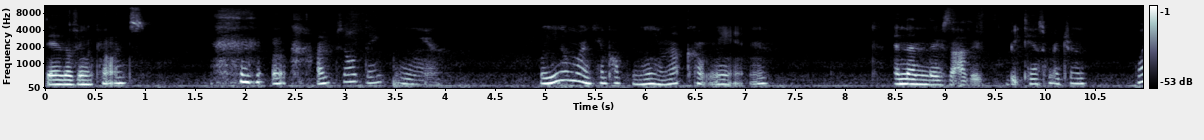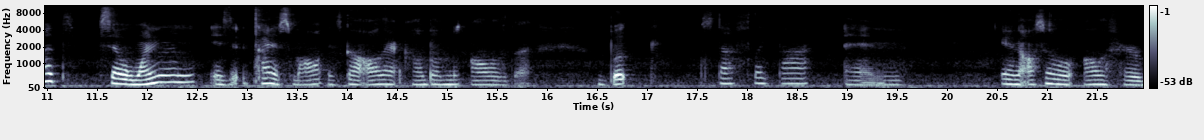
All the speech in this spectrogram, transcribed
They're loving parents. I'm so thankful. Well, you know more K-pop than me. I'm not Korean. And then there's the other BTS merchant. What? So one room is kind of small. It's got all their albums, all of the book stuff like that, and and also all of her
